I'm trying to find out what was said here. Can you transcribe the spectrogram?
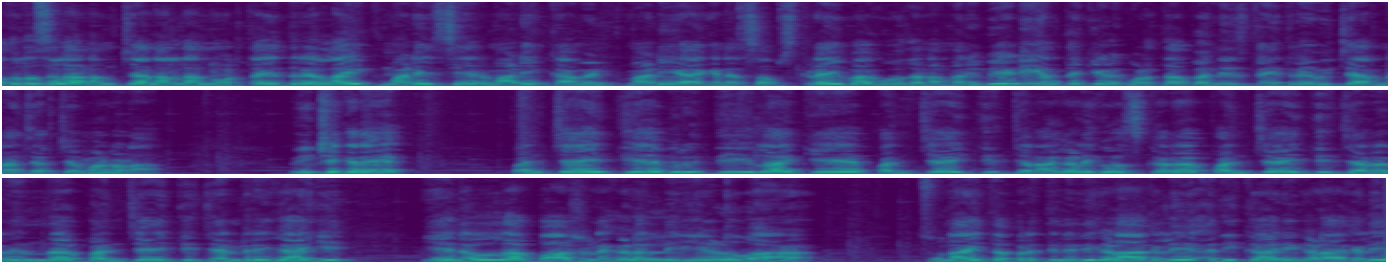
ಮೊದಲು ಸಲ ನಮ್ಮ ಚಾನಲ್ನ ನೋಡ್ತಾ ಇದ್ದರೆ ಲೈಕ್ ಮಾಡಿ, ಶೇರ್ ಮಾಡಿ, ಕಾಮೆಂಟ್ ಮಾಡಿ ಹಾಗೆಯೇ ಸಬ್ಸ್ಕ್ರೈಬ್ ಆಗುವುದನ್ನು ಮರಿಬೇಡಿ ಅಂತ ಕೇಳ್ಕೊಳ್ತಾ ಬನ್ನಿ ಸ್ನೇಹಿತರೆ, ವಿಚಾರನ ಚರ್ಚೆ ಮಾಡೋಣ. ವೀಕ್ಷಕರೇ ಪಂಚಾಯಿತಿ ಅಭಿವೃದ್ಧಿ ಇಲಾಖೆ, ಪಂಚಾಯಿತಿ ಜನಗಳಿಗೋಸ್ಕರ, ಪಂಚಾಯಿತಿ ಜನರಿಂದ, ಪಂಚಾಯಿತಿ ಜನರಿಗಾಗಿ ಏನೆಲ್ಲ ಭಾಷಣಗಳಲ್ಲಿ ಹೇಳುವ ಚುನಾಯಿತ ಪ್ರತಿನಿಧಿಗಳಾಗಲಿ, ಅಧಿಕಾರಿಗಳಾಗಲಿ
